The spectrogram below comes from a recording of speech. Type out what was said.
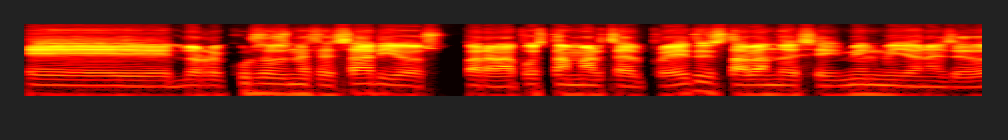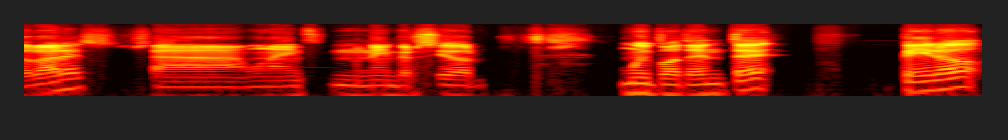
eh, los recursos necesarios para la puesta en marcha del proyecto. Se está hablando de 6.000 millones de dólares, o sea, una, inversión muy potente. Pero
